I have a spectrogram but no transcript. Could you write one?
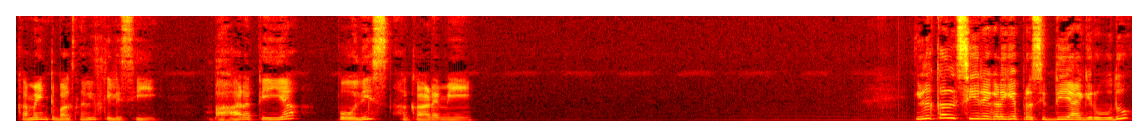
ಕಮೆಂಟ್ ಬಾಕ್ಸ್ನಲ್ಲಿ ತಿಳಿಸಿ. ಭಾರತೀಯ ಪೊಲೀಸ್ ಅಕಾಡೆಮಿ. ಇಳಕಲ್ ಸೀರೆಗಳಿಗೆ ಪ್ರಸಿದ್ಧಿಯಾಗಿರುವುದು?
